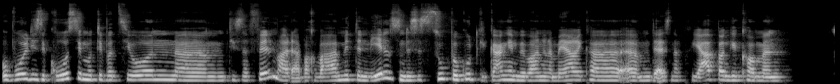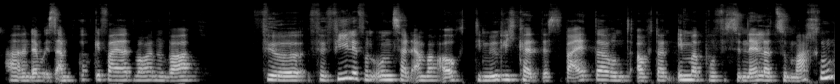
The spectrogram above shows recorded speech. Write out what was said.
obwohl diese große Motivation ähm, dieser Film halt einfach war mit den Mädels und es ist super gut gegangen. Wir waren in Amerika, ähm, der ist nach Japan gekommen, äh, der ist einfach abgefeiert worden und war für, für viele von uns halt einfach auch die Möglichkeit, das weiter und auch dann immer professioneller zu machen.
